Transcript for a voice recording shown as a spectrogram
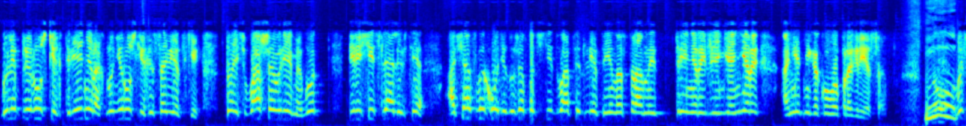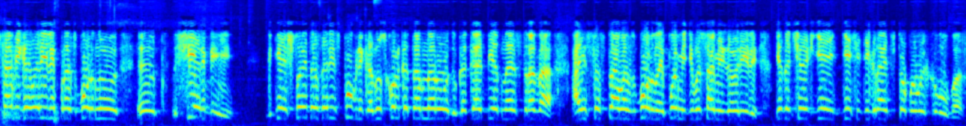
были при русских тренерах, но не русских и советских. То есть в ваше время, вот перечисляли все, а сейчас выходит уже почти 20 лет и иностранные тренеры и легионеры, а нет никакого прогресса. Ну... Вы сами говорили про сборную э, Сербии. Где, что это за республика, ну сколько там народу, какая бедная страна. А из состава сборной, помните, вы сами говорили, где-то человек 10 играет в топовых клубах.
